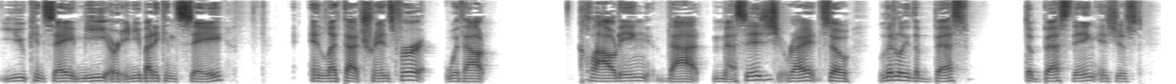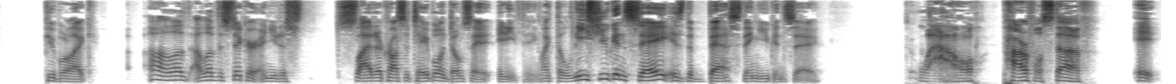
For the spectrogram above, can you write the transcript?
you can say, me or anybody can say, and let that transfer without clouding that message, right? So literally the best the best thing is just people are like, "Oh, I love I love the sticker," and you just slide it across the table and don't say anything. Like the least you can say is the best thing you can say. Wow, powerful stuff. It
